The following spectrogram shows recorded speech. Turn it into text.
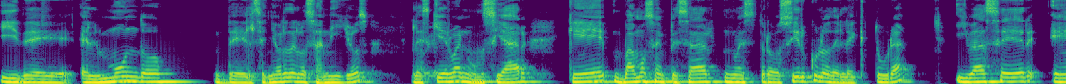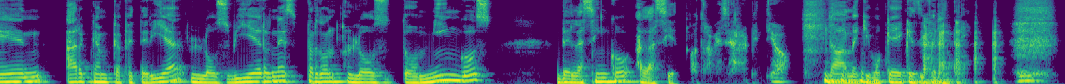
y de el mundo del Señor de los Anillos, les quiero anunciar que vamos a empezar nuestro círculo de lectura y va a ser en Arkham Cafetería los viernes, perdón, los domingos de las 5 a las 7. Otra vez se arrepintió. No, me equivoqué, que es diferente.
